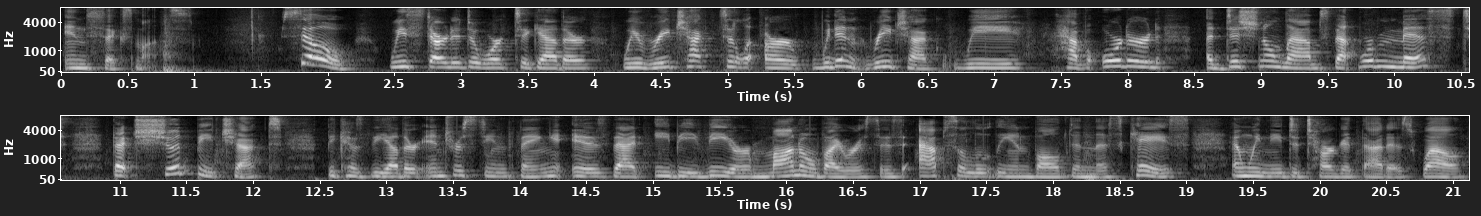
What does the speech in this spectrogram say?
in six months. So we started to work together. We rechecked, or we didn't recheck, we have ordered additional labs that were missed that should be checked because the other interesting thing is that EBV or monovirus is absolutely involved in this case and we need to target that as well.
